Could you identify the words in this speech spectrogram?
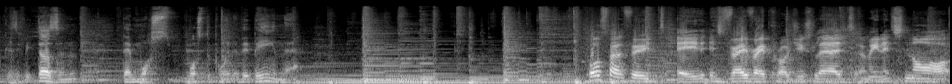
Because if it doesn't, then what's, what's the point of it being there? Of food is very, very produce led. I mean, it's not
